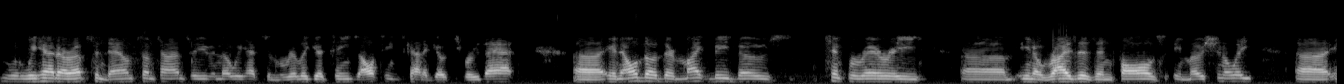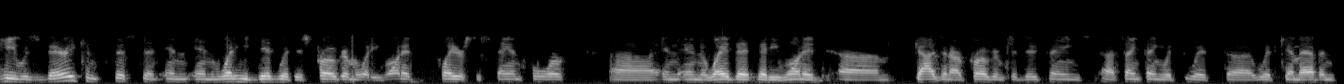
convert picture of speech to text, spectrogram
we had our ups and downs sometimes, even though we had some really good teams. All teams kind of go through that. Uh, and although there might be those temporary, um, you know, rises and falls emotionally, uh, he was very consistent in, in what he did with his program, what he wanted players to stand for, uh, and, and the way that, that he wanted um, guys in our program to do things. Uh, same thing with with uh, with Kim Evans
